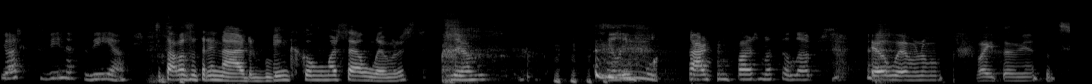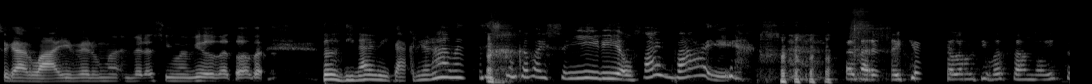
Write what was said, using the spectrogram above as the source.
Eu acho que te vi nesse dia. Tu estavas a treinar link com o Marcelo, lembras-te? Lembro. Ele empurrar-me para os muscle-ups. Eu lembro-me perfeitamente de chegar lá e ver, uma, ver assim uma miúda toda, toda dinâmica a querer, ah, mas isto nunca vai sair. E ele, vai, vai. A dar aquela motivação, não é isso?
